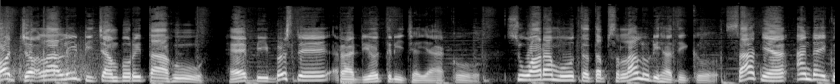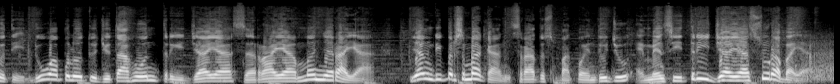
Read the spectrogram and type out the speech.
Ojo lali dicampuri tahu. Happy birthday Radio Trijayaku. Suaramu tetap selalu di hatiku. Saatnya Anda ikuti 27 tahun Trijaya Seraya Menyeraya yang dipersembahkan 104.7 MNC Trijaya Surabaya.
